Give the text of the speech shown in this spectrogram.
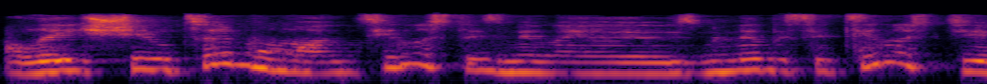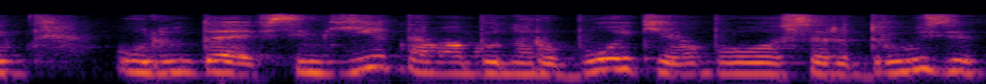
але ще й у цей момент цінності зміни, змінилися цінності у людей в сім'ї там або на роботі, або серед друзів.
